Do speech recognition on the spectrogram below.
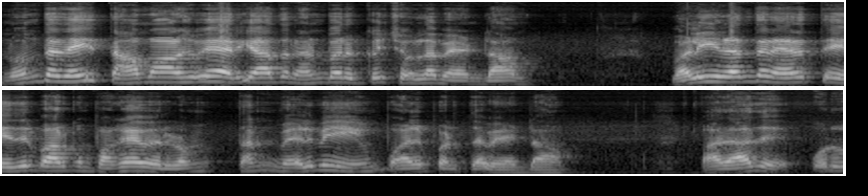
நொந்ததை தாமாகவே அறியாத நண்பருக்கு சொல்ல வேண்டாம். வழியிழந்த நேரத்தை எதிர்பார்க்கும் பகைவரிடம் தன் மெழுமையையும் பயன்படுத்த வேண்டாம். அதாவது ஒரு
